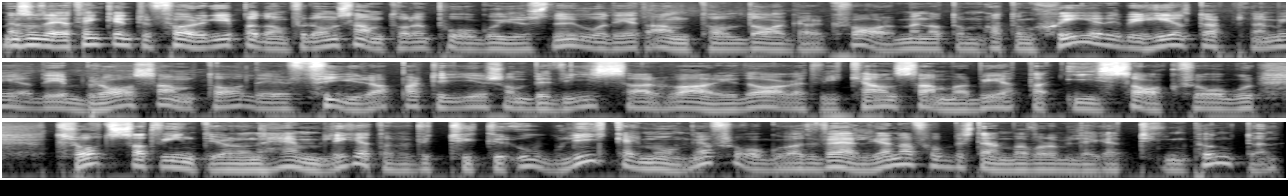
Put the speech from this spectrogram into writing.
men som sagt, jag tänker inte föregripa dem för de samtalen pågår just nu och det är ett antal dagar kvar. Men att de, att de sker är vi helt öppna med. Det är bra samtal. Det är fyra partier som bevisar varje dag att vi kan samarbeta i sakfrågor. Trots att vi inte gör någon hemlighet av att vi tycker olika i många frågor. Att väljarna får bestämma var de vill lägga tyngdpunkten.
